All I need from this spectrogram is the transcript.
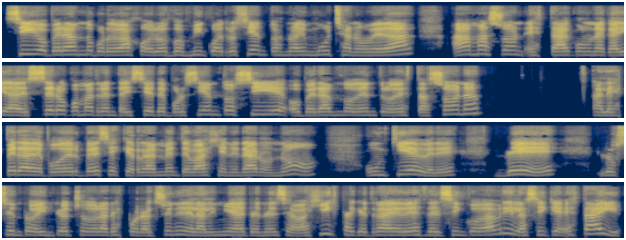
sigue operando por debajo de los 2.400, no hay mucha novedad. Amazon está con una caída de 0,37%, sigue operando dentro de esta zona a la espera de poder ver si es que realmente va a generar o no un quiebre de los 128 dólares por acción y de la línea de tendencia bajista que trae desde el 5 de abril. Así que está ahí,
